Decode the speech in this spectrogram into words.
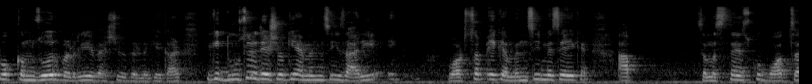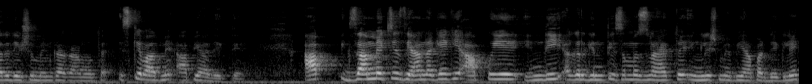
वो कमज़ोर पड़ रही है वैश्वीकरण के कारण। क्योंकि दूसरे देशों की एम आ रही है व्हाट्सअप एक एम में से एक है। आप समझते हैं इसको, बहुत सारे देशों में इनका काम होता है। इसके बाद में आप यहाँ देखते हैं। आप एग्ज़ाम में एक चीज़ ध्यान रखें कि आपको ये हिंदी अगर गिनती समझना है तो इंग्लिश में भी यहाँ पर देख लें।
